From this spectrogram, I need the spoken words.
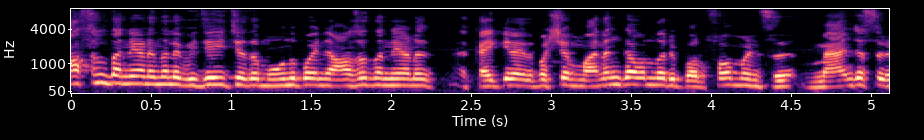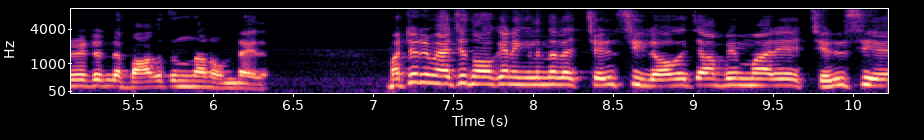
ആസൽ തന്നെയാണ് ഇന്നലെ വിജയിച്ചത്. മൂന്ന് പോയിന്റ് ആസൽ തന്നെയാണ് കൈക്കലായത്. പക്ഷെ മനം കവർന്ന ഒരു പെർഫോമൻസ് മാഞ്ചസ്റ്റർ യുണൈറ്റഡിന്റെ ഭാഗത്തു നിന്നാണ് ഉണ്ടായത്. മറ്റൊരു മാച്ച് നോക്കുകയാണെങ്കിൽ ഇന്നലെ ചെൽസി ലോക ചാമ്പ്യന്മാരെ ചെൽസിയെ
